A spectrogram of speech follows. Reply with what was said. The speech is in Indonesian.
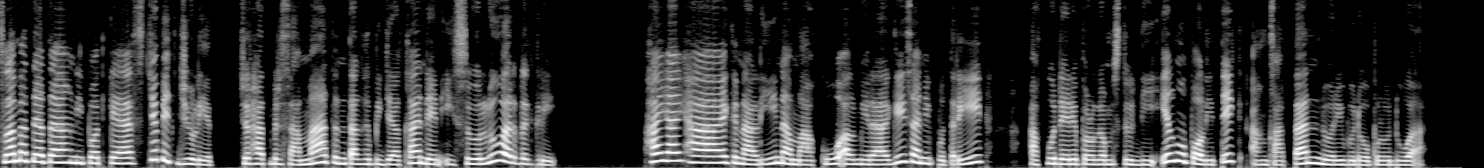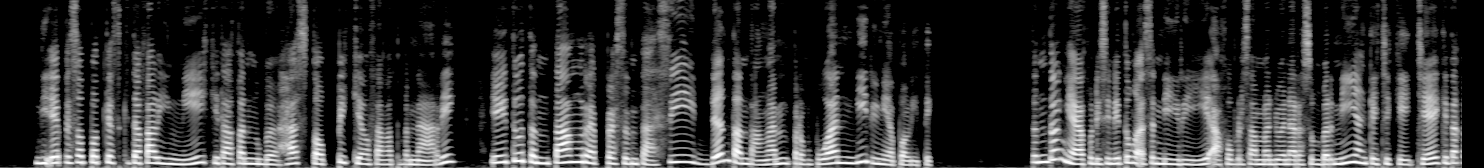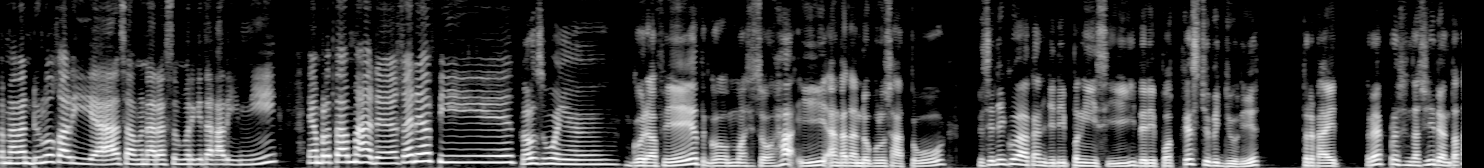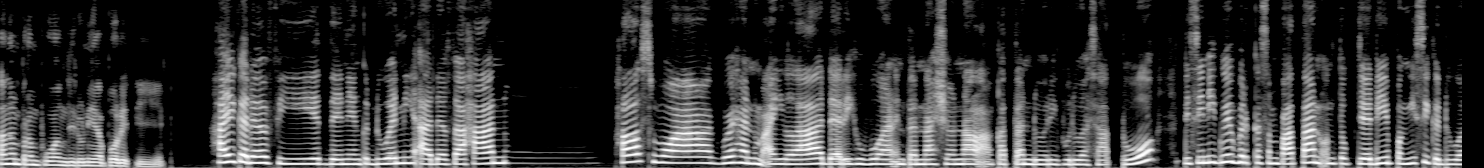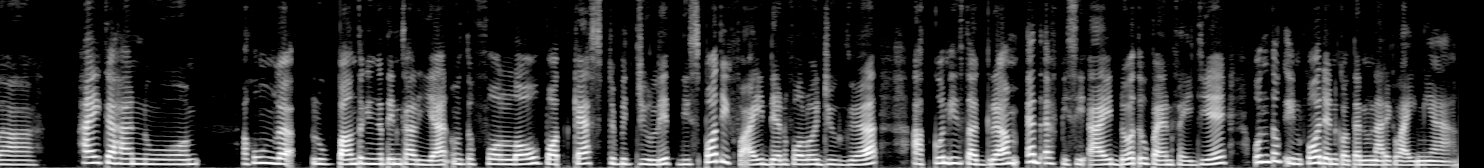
Selamat datang di podcast Cupid Julid, curhat bersama tentang kebijakan dan isu luar negeri. Hai hai hai, kenali nama aku Almira Gisani Putri. Aku dari program studi Ilmu Politik angkatan 2022. Di episode podcast kita kali ini, kita akan ngebahas topik yang sangat menarik, yaitu tentang representasi dan tantangan perempuan di dunia politik. Tentunya aku di sini tuh nggak sendiri, aku bersama dua narasumber nih yang kece-kece. Kita kenalan dulu kali ya sama narasumber kita kali ini. Yang pertama ada Kak David. Halo semuanya, gue David, gue mahasiswa HI angkatan 21. Di sini gue akan jadi pengisi dari podcast Cubit Julid terkait representasi dan tantangan perempuan di dunia politik. Hai Kak David. Dan yang kedua nih ada Kak Hanum. Halo semua, gue Hanum Aila dari Hubungan Internasional Angkatan 2021. Di sini gue berkesempatan untuk jadi pengisi kedua. Hai Kak Hanum. Aku nggak lupa untuk ingetin kalian untuk follow podcast Cubit Julid di Spotify dan follow juga akun Instagram at fpci.upnvj untuk info dan konten menarik lainnya.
